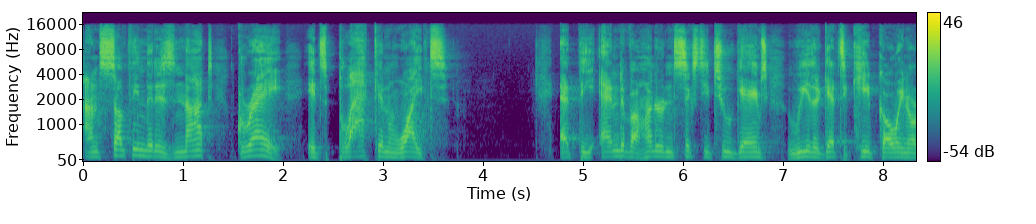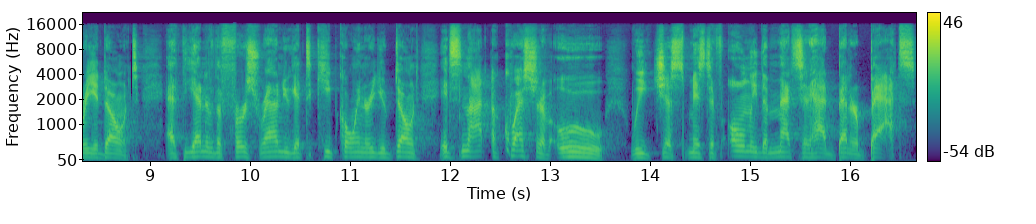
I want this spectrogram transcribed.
on something that is not gray, it's black and white. At the end of 162 games, you either get to keep going or you don't. At the end of the first round, you get to keep going or you don't. It's not a question of, ooh, we just missed. If only the Mets had had better bats,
